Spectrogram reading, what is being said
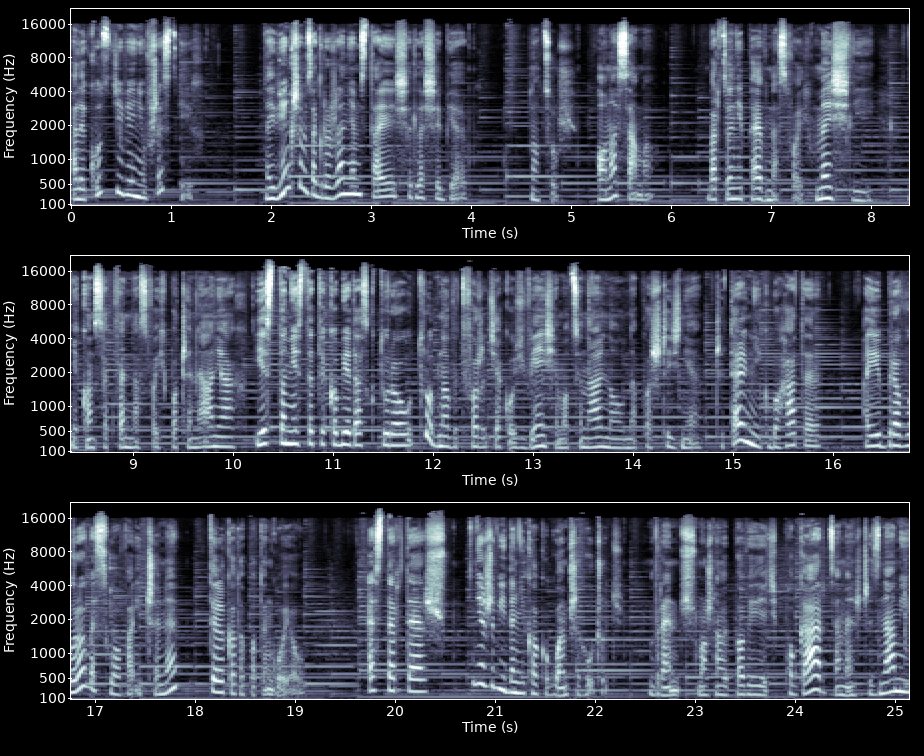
ale ku zdziwieniu wszystkich, największym zagrożeniem staje się dla siebie, no cóż, ona sama. Bardzo niepewna swoich myśli, niekonsekwentna w swoich poczynaniach. Jest to niestety kobieta, z którą trudno wytworzyć jakąś więź emocjonalną na płaszczyźnie czytelnik, bohater, a jej brawurowe słowa i czyny tylko to potęgują. Ester też nie żywi do nikogo głębszych uczuć. Wręcz można by powiedzieć, pogardza mężczyznami,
